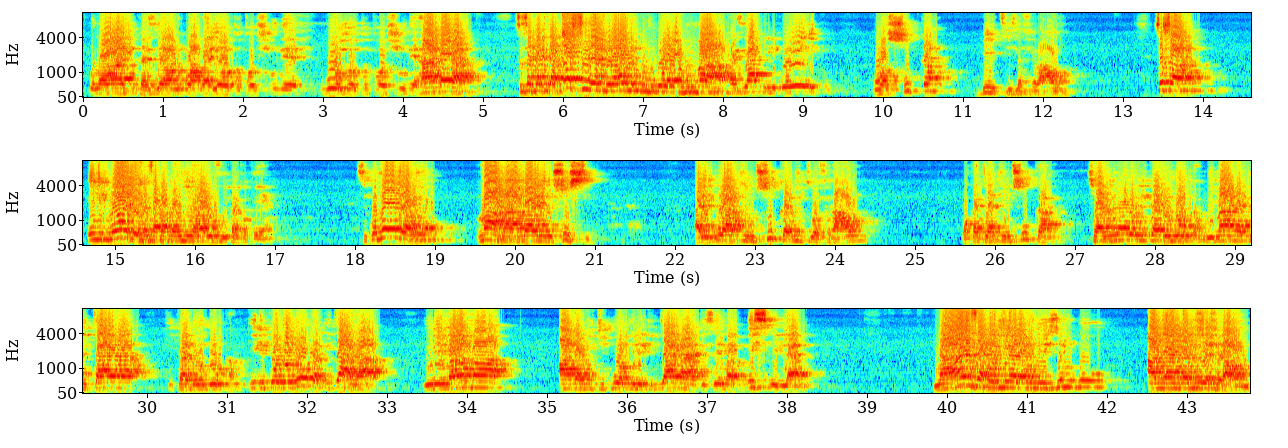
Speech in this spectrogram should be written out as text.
kuna watu kazi yao ni kuangalia watoto wa shule, nguo za watoto wa shule, hakadha. Sasa katika kasri ya Firauni kulikuwa na mama, kazi yake ilikuwa yeye kuwasuka binti za Firauni. Sasa ilikuwaje sasa mpaka hii harufu ikatokea? Siku moja mama ambaye ni msusi alikuwa akimsuka binti wa Firauni. Wakati akimsuka, chanuo likadondoka, bimaana kitana kikadondoka. Kilipodondoka kitana, yule mama akakichukua kile kitana akisema bismillah, naanza kwa jina la Mwenyezi Mungu ameangamia Firauni.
